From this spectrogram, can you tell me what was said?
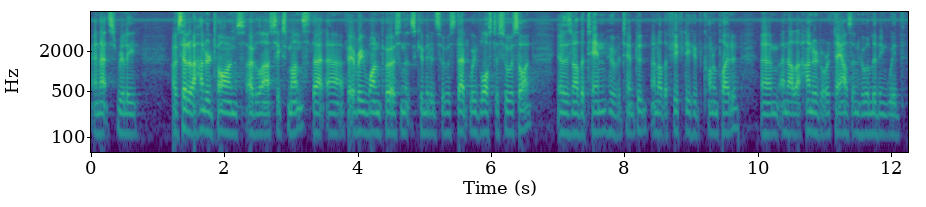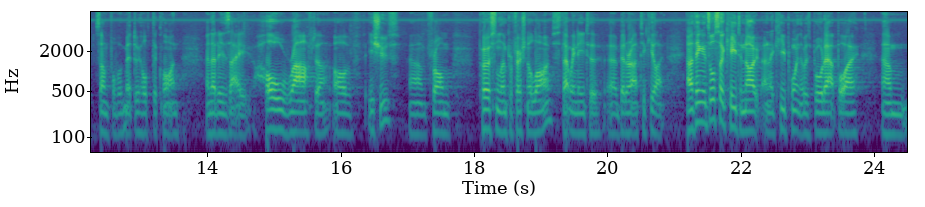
and that's really I've said it a hundred times over the last six months that uh, for every one person that's committed suicide, that we've lost to suicide. You know, there's another 10 who have attempted, another 50 who've contemplated, um, another 100 or 1,000 who are living with some form of mental health decline. And that is a whole rafter of issues um, from personal and professional lives that we need to uh, better articulate. And I think it's also key to note, and a key point that was brought out by um,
